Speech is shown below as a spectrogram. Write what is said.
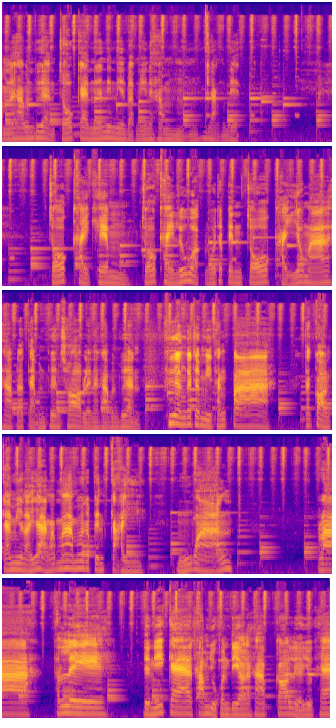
ำนะครับเพื่อนๆโจ๊กแกเนื้อเนียนๆแบบนี้นะครับอื้อหืออย่างเด็ด โจ๊กไข่เค็ม โจ๊กไข่ลวก หรือว่าจะเป็นโจ๊กไข่เยี่ยวม้านะครับ แล้วแต่เพื่อนๆชอบเลยนะครับเพื่อนๆเครื่องก็จะมีทั้งปลาแต่ก่อนแกมีหลายอย่างมากๆ ไม่ว่าจะเป็นไก่ หมูหวาน ปลา ทะเล เดี๋ยวนี้แกทำอยู่คนเดียวนะครับ ก็เหลืออยู่แค่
